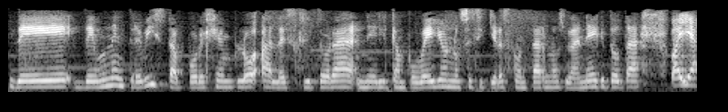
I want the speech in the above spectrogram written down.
de, de, una entrevista, por ejemplo, a la escritora Nelly Campobello, no sé si quieres contarnos la anécdota, vaya,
